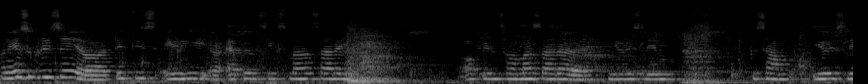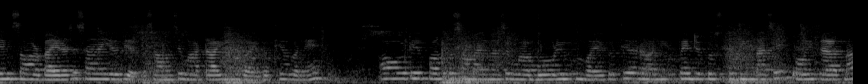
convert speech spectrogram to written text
अनि यसो ख्रिस्ट चाहिँ तेत्तिस एडी अप्रिल सिक्समा साह्रै अप्रिल छमा सारा यरुसलेमको साम यरुसलेम सहर बाहिर चाहिँ सारा युदीहरूको सामु चाहिँ उहाँ टाढिनु भएको थियो भने औटे फलको समयमा चाहिँ उहाँ बौरी भएको थियो र अनि पेन्टेकोसको दिनमा चाहिँ पवित्र आत्मा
